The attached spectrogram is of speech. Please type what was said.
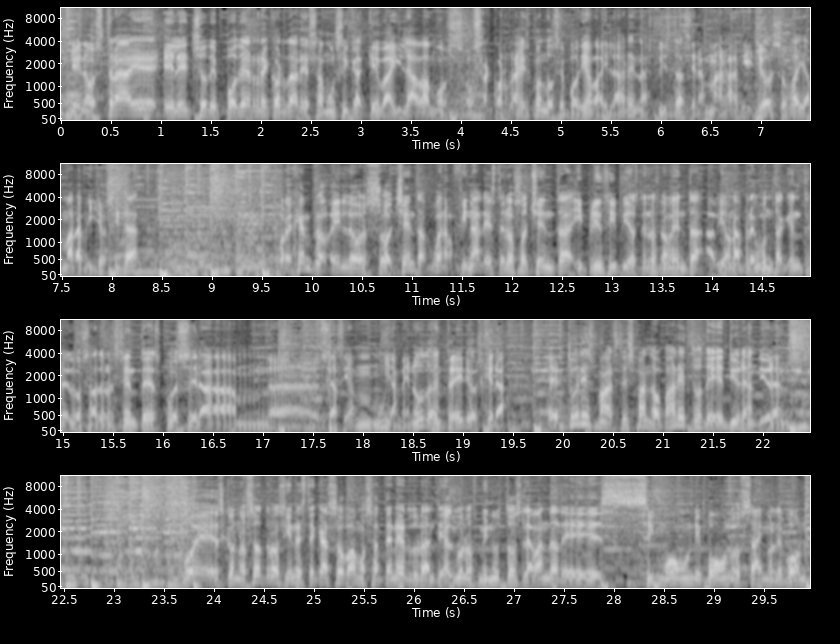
que nos trae el hecho de poder recordar esa música que bailábamos. ¿Os acordáis cuando se podía bailar en las pistas? Era maravilloso, vaya maravillosidad. Por ejemplo, en los 80, bueno, finales de los 80 y principios de los 90 había una pregunta que entre los adolescentes pues era mm, eh, se hacía muy a menudo entre ellos, que era eh, ¿tú eres más de Spandau Ballet o de Duran Duran? Pues con nosotros y en este caso vamos a tener durante algunos minutos la banda de Simon Le Bon o Simon Le Bon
